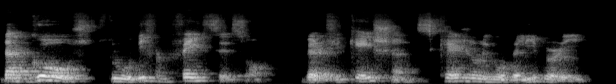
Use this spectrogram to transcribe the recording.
that goes through different phases of verification, scheduling of delivery,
